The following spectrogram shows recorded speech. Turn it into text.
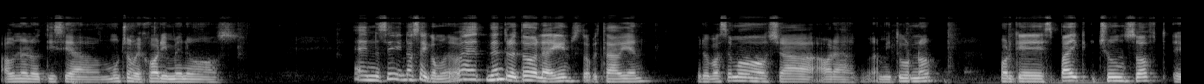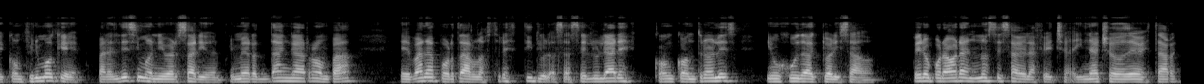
a una noticia mucho mejor y menos... Eh, no sé, no sé cómo... Eh, dentro de todo la de GameStop está bien, pero pasemos ya ahora a mi turno porque Spike Chunsoft eh, confirmó que para el décimo aniversario del primer Danganronpa eh, van a aportar los tres títulos a celulares con controles y un HUD actualizado. Pero por ahora no se sabe la fecha y Nacho debe estar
